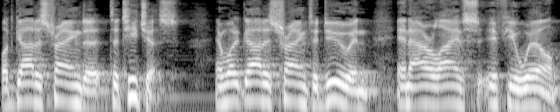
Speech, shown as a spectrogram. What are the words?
what God is trying to, to teach us, and what God is trying to do in, in our lives, if you will.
